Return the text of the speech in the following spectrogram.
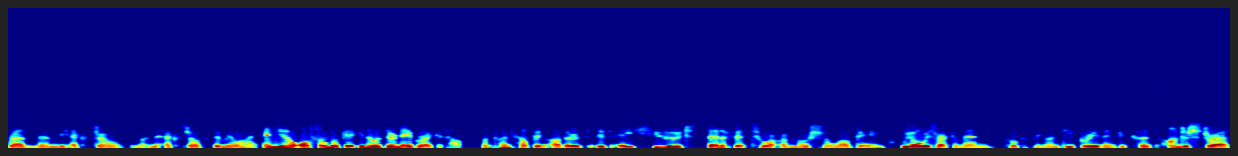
rather than the external the external stimuli. And you know, also look at you know, is there a neighbor I could help? Sometimes helping others is a huge benefit to our emotional well-being. We always recommend focusing on deep breathing because under stress,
